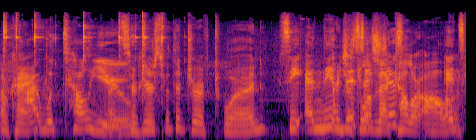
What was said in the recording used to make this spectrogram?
Okay. I would tell you. Right, so here's with the driftwood. see, and thi- I just love that color olive. It's,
